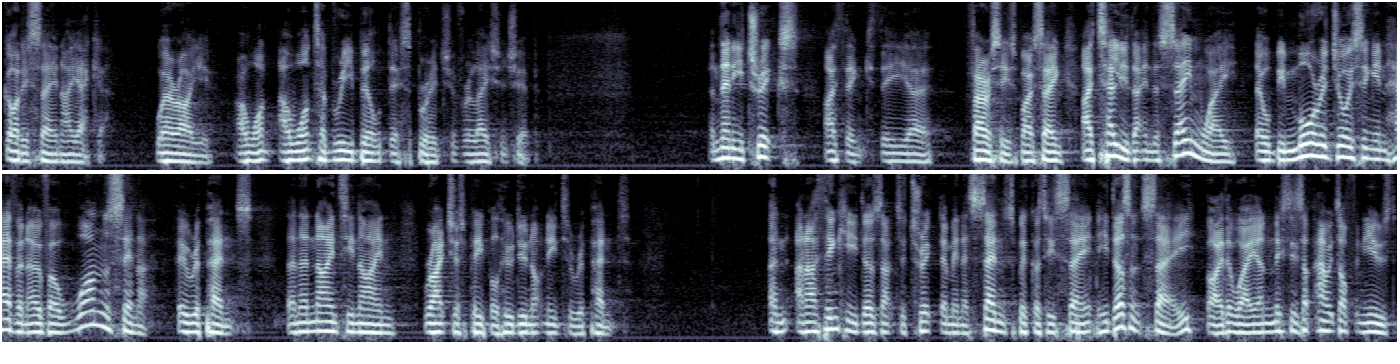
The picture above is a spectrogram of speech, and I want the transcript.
God is saying, Ayeka, where are you? I want, I want to rebuild this bridge of relationship. And then he tricks, I think, the uh, Pharisees by saying, I tell you that in the same way, there will be more rejoicing in heaven over one sinner who repents than the 99 righteous people who do not need to repent. And, and I think he does that to trick them in a sense because he's saying, he doesn't say, by the way, and this is how it's often used,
